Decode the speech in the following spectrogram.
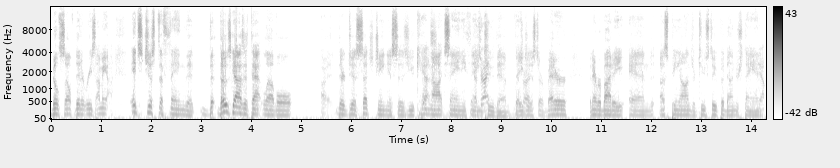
Bill Self did it recently. I mean, it's just a thing that th- those guys at that level. uh, They're just such geniuses. You Yes. cannot say anything right. to them. They That's right. just are better than everybody, and us peons are too stupid to understand. Yep.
